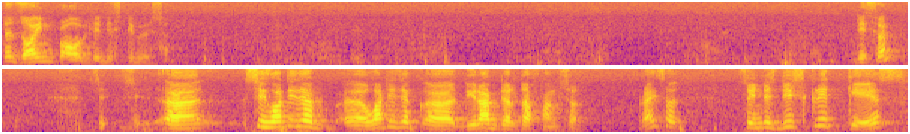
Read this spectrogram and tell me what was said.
the joint probability distribution. this one. Uh, see what is a uh, what is a uh, Dirac delta function, right? So, so in this discrete case,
